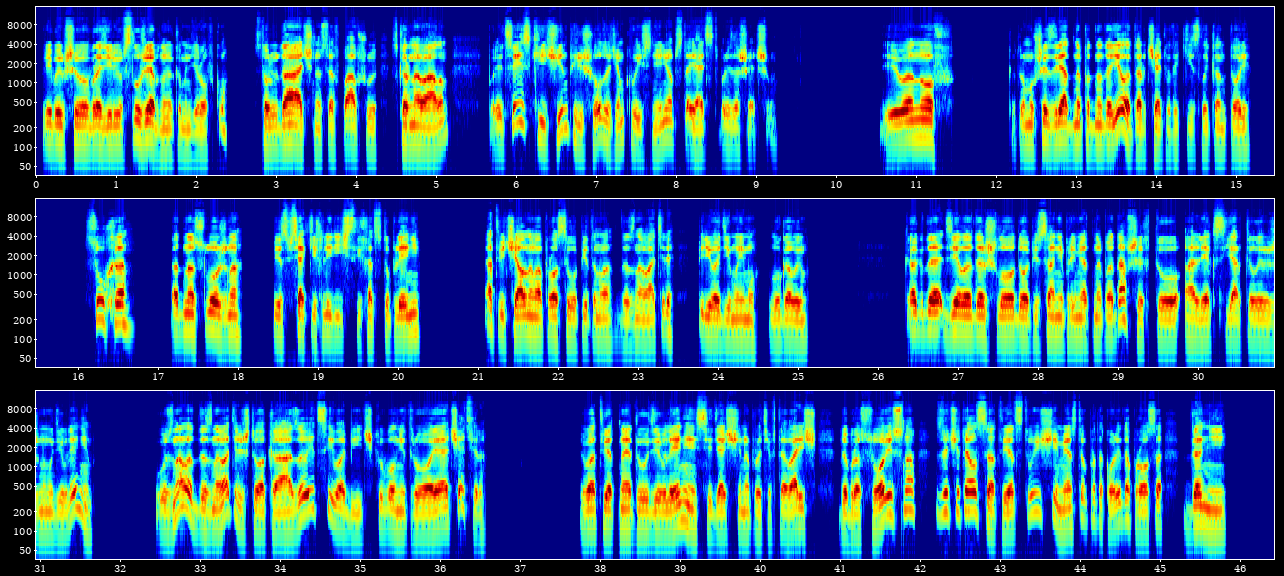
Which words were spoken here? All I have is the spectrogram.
прибывшего в Бразилию в служебную командировку, столь удачно совпавшую с карнавалом, полицейский чин перешел затем к выяснению обстоятельств произошедшего. Иванов, которому уж изрядно поднадоело торчать в этой кислой конторе, сухо, односложно, без всяких лирических отступлений, отвечал на вопросы упитанного дознавателя, переводимые ему луговым. Когда дело дошло до описания примет нападавших, то Олег с ярко выраженным удивлением узнал от дознавателя, что, оказывается, его обидчиков был не трое, а четверо. В ответ на это удивление сидящий напротив товарищ добросовестно зачитал соответствующее место в протоколе допроса Дани,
